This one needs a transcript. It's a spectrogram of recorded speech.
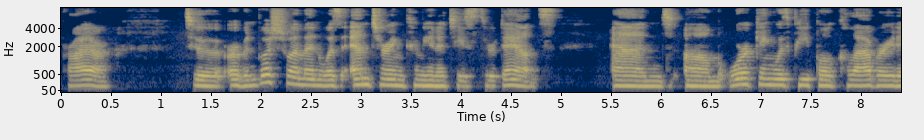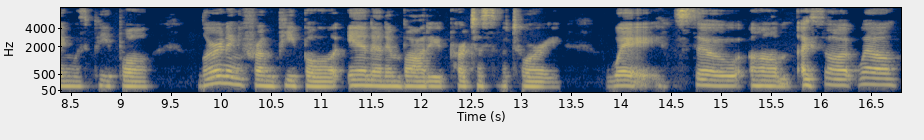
prior to Urban Bush Women, was entering communities through dance and um, working with people, collaborating with people, learning from people in an embodied participatory way. So um, I thought, well,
